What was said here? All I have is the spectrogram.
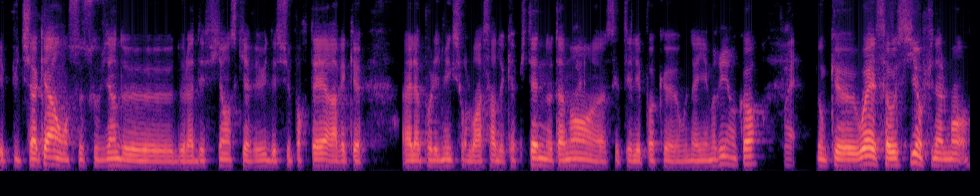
Et puis Chaka, on se souvient de, de la défiance qu'il y avait eu des supporters avec la polémique sur le brassard de capitaine, notamment. C'était l'époque Unai Emery encore. Donc, ouais, ça aussi, finalement,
